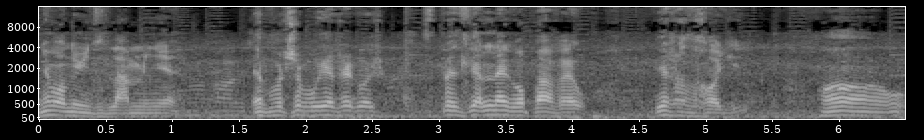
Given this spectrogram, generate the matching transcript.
Nie ma nic dla mnie. Ja potrzebuję czegoś specjalnego, Paweł. Wiesz o co chodzi? O.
